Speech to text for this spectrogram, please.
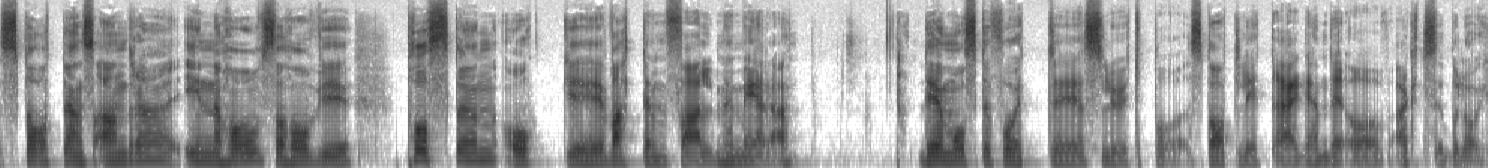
statens andra innehav så har vi Posten och eh, Vattenfall med mera. Det måste få ett eh, slut på statligt ägande av aktiebolag.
